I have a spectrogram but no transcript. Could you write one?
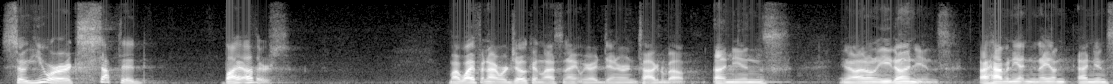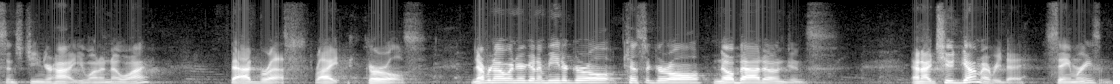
so you are accepted by others. My wife and I were joking last night. We were at dinner and talking about onions. You know, I don't eat onions. I haven't eaten onions since junior high. You want to know why? Bad breath, right? Girls. Never know when you're going to meet a girl, kiss a girl, no bad onions. And I chewed gum every day. Same reason.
